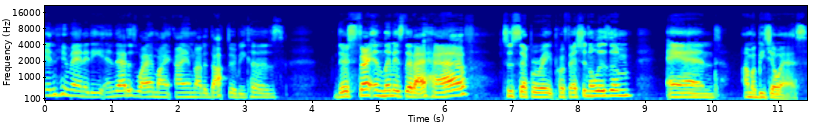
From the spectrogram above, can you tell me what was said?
in humanity, and that is why I, I am not a doctor because there's certain limits that I have to separate professionalism and I'm gonna beat your ass.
